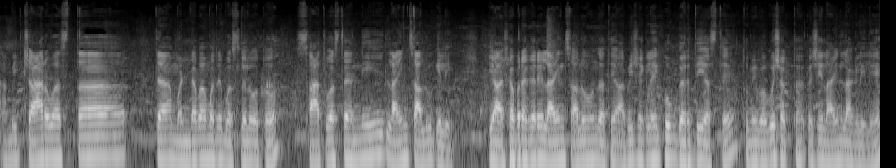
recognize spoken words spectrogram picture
आम्ही चार वाजता त्या मंडपामध्ये बसलेलो होतो. सात वाजता यांनी लाईन चालू केली. की अशा प्रकारे लाईन चालू होऊन जाते. अभिषेकलाही खूप गर्दी असते. तुम्ही बघू शकता कशी लाईन लागलेली आहे.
